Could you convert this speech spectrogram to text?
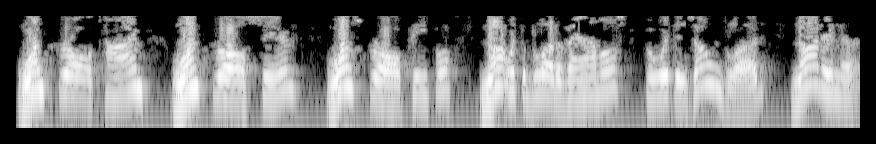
once for all time, once for all sins, once for all people, not with the blood of animals, but with his own blood, not in an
